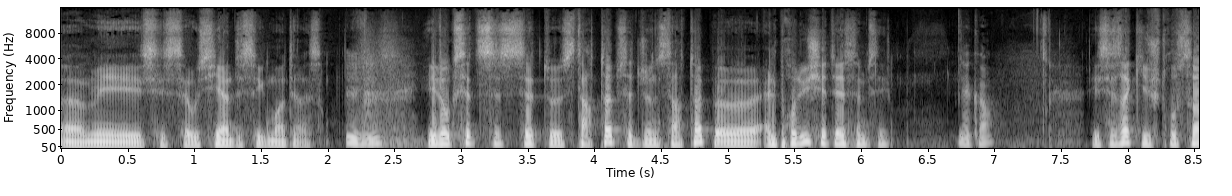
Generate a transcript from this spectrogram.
mais c'est aussi un des segments intéressants. Mhm. Et donc cette, cette start-up, cette jeune start-up, elle produit chez TSMC. D'accord. Et c'est ça qui, je trouve ça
